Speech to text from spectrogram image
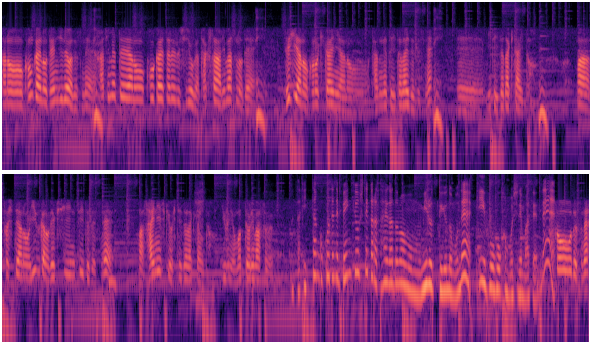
あの今回の展示ではですね、初めてあの公開される資料がたくさんありますので、ぜひあのこの機会にあの訪ねていただいてですね、えー、見ていただきたいと。うんまあ、そしてあの飯塚の歴史についてですね、まあ、再認識をしていただきたいというふうに思っております。また一旦ここでね勉強してから大河ドラマも見るっていうのもねいい方法かもしれませんね。そうですね。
